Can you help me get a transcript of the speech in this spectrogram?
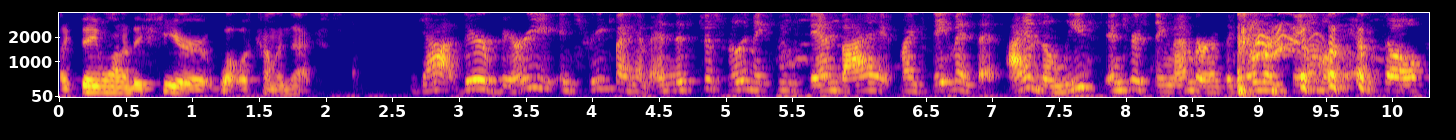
like they wanted to hear what was coming next. yeah, they're very intrigued by him. And this just really makes me stand by my statement that I am the least interesting member of the Kilberg family. and so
